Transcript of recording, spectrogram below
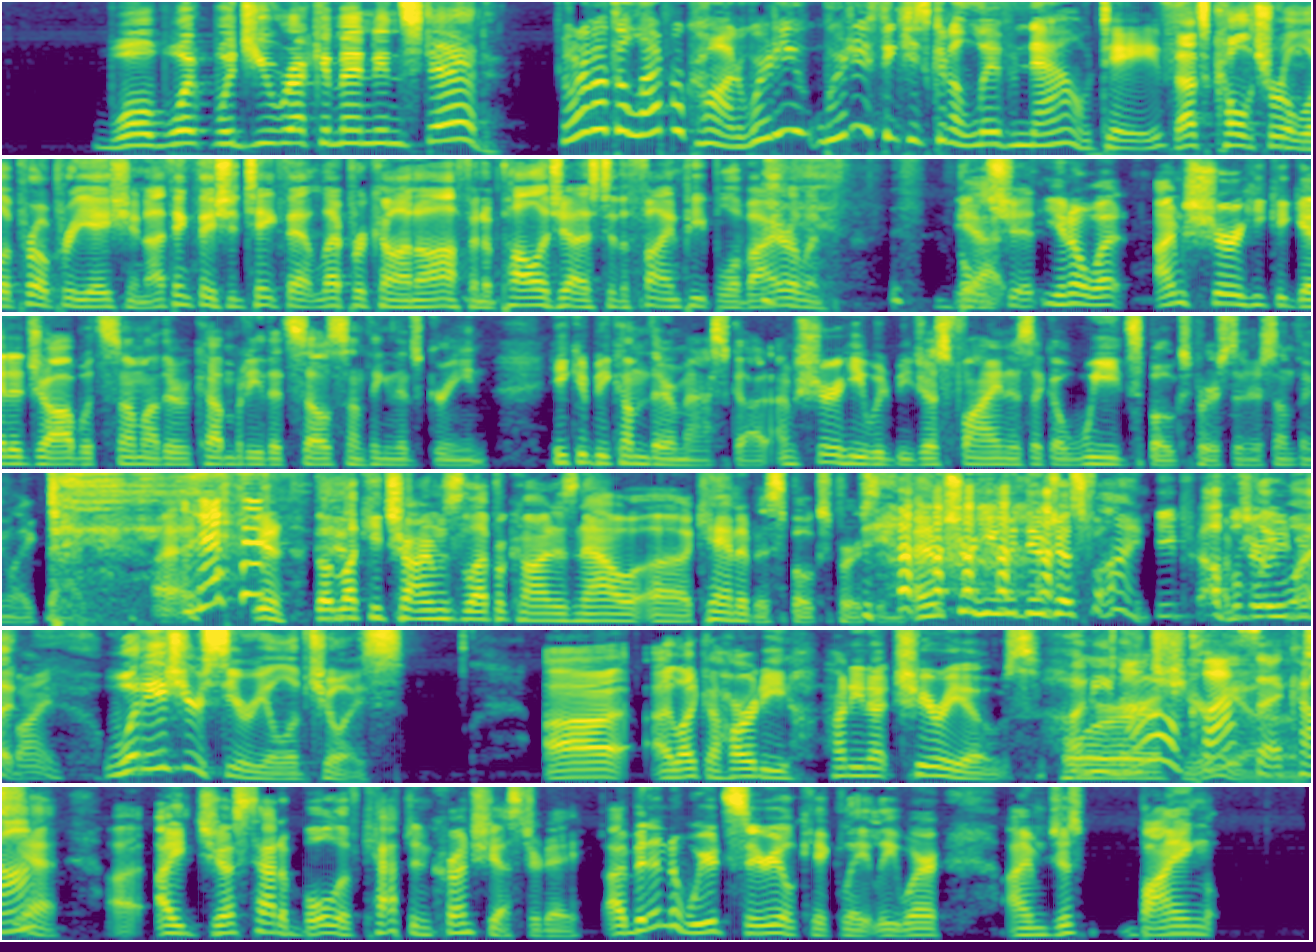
well, what would you recommend instead? What about the leprechaun? Where do you where do you think he's going to live now, Dave? That's cultural appropriation. I think they should take that leprechaun off and apologize to the fine people of Ireland. Bullshit. Yeah, you know what? I'm sure he could get a job with some other company that sells something that's green. He could become their mascot. I'm sure he would be just fine as like a weed spokesperson or something like that. Uh, you know, the Lucky Charms leprechaun is now a cannabis spokesperson, and I'm sure he would do just fine. He probably sure he'd would. fine. What is your cereal of choice? Uh, I like a hearty Honey Nut Cheerios. Honey or- Nut oh, Cheerios. classic, huh? Yeah, I I just had a bowl of Captain Crunch yesterday. I've been in a weird cereal kick lately where I'm just buying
